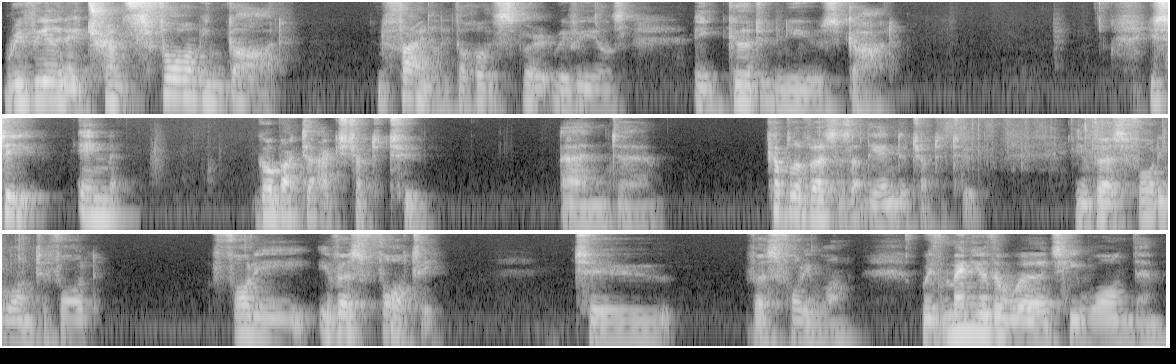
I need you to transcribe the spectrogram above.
revealing a transforming God. And finally, the Holy Spirit reveals a good news God. You see, in go back to Acts chapter 2 and uh, a couple of verses at the end of chapter 2, in verse 41 to 40, 40 in verse 40 to verse 41. With many other words, he warned them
